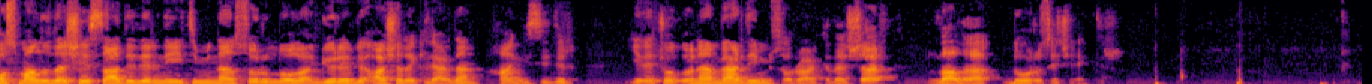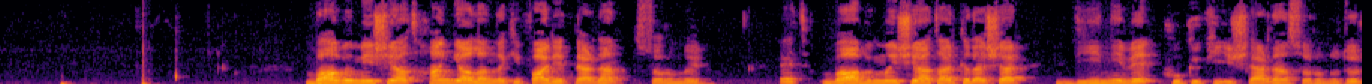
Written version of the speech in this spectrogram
Osmanlı'da şehzadelerin eğitiminden sorumlu olan görevli aşağıdakilerden hangisidir? Yine çok önem verdiğim bir soru arkadaşlar. Lala doğru seçenektir. Bab-ı Meşiyat hangi alandaki faaliyetlerden sorumluydu? Evet, Bab-ı Meşiyat arkadaşlar dini ve hukuki işlerden sorumludur.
